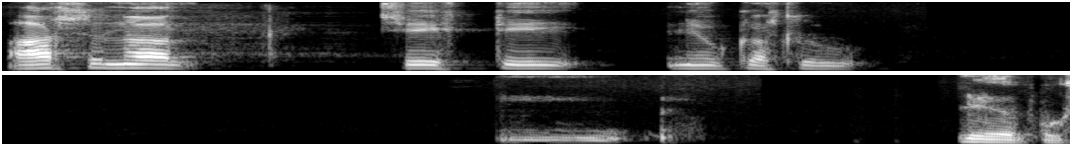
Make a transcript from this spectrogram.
Arsenal, City, Newcastle, Liverpool.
